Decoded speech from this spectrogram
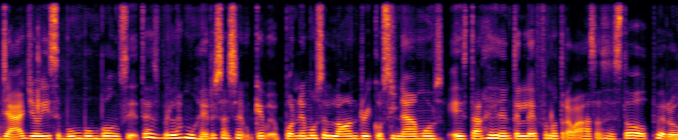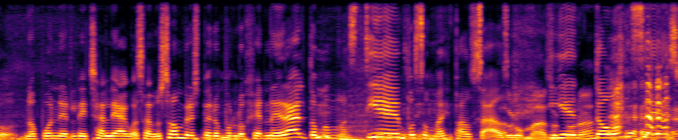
ya yo hice boom, boom, boom. Si te ves las mujeres hacen, que ponemos el laundry, cocinamos, estás en el teléfono, trabajas, haces todo, pero no ponerle, echarle aguas a los hombres, pero por lo general toman más tiempo, son más pausados. ¿Algo más, Y entonces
